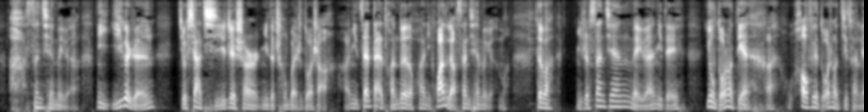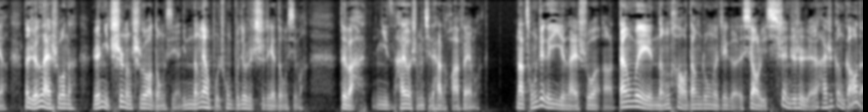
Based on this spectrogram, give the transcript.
啊，三千美元，你一个人就下棋这事儿，你的成本是多少啊？你再带团队的话，你花得了三千美元吗？对吧？你这三千美元，你得用多少电啊？耗费多少计算量？那人来说呢？人你吃能吃多少东西？你能量补充不就是吃这些东西吗？对吧？你还有什么其他的花费吗？那从这个意义来说啊，单位能耗当中的这个效率，甚至是人还是更高的，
